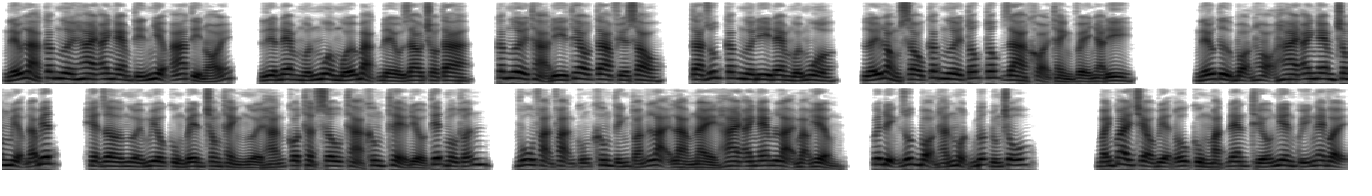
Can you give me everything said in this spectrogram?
Nếu là các ngươi hai anh em tín nhiệm A tỷ nói, liền đem muốn mua muối bạc đều giao cho ta, các ngươi thả đi theo ta phía sau, ta giúp các ngươi đi đem muối mua, lấy lòng sau các ngươi tốc tốc ra khỏi thành về nhà đi. Nếu từ bọn họ hai anh em trong miệng đã biết, hiện giờ người miêu cùng bên trong thành người Hán có thật sâu thả không thể điều tiết mâu thuẫn, Vu Phạn Phạn cũng không tính toán lại làm này hai anh em lại mạo hiểm, quyết định giúp bọn hắn một bước đúng chỗ. Bánh quai trèo biển ô cùng mặt đen thiếu niên quý nghe vậy,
